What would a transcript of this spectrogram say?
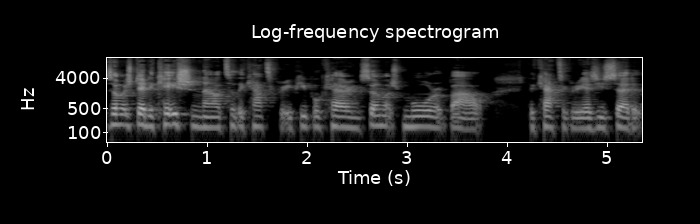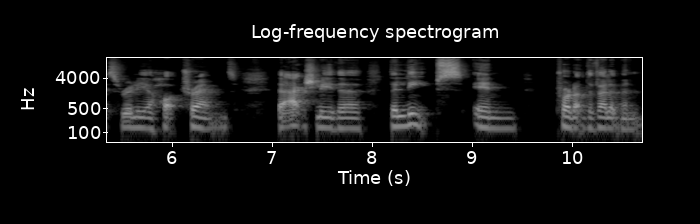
so much dedication now to the category. People caring so much more about the category. As you said, it's really a hot trend. That actually the the leaps in product development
